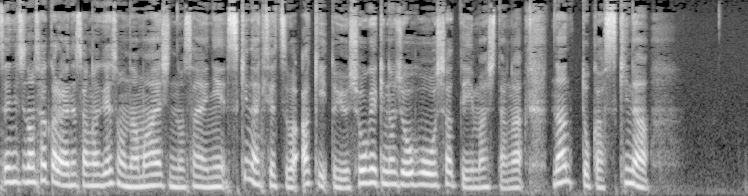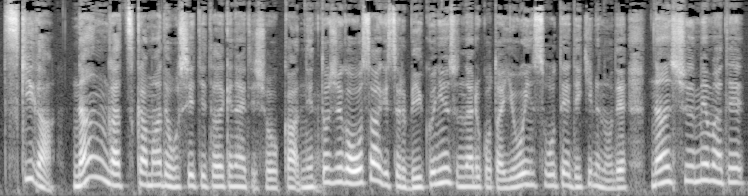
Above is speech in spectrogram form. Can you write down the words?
先日の桜屋根さんがゲストの生配信の際に、好きな季節は秋という衝撃の情報をおっしゃっていましたが、なんとか好きな月が何月かまで教えていただけないでしょうかネット中が大騒ぎするビッグニュースになることは容易に想定できるので、何週目まで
